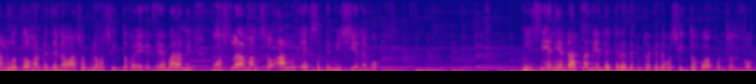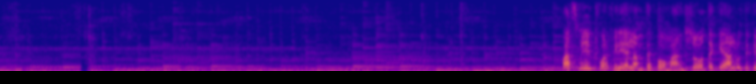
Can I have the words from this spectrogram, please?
আলুও তো আমার বেজে নেওয়া, সবগুলো আমার সিদ্ধ হয়ে গেছে। এবার আমি মশলা, মাংস, আলু একসাথে মিশিয়ে নেব। মিশিয়ে নিয়ে ডাকনা দিয়ে ডেকে রেখে দেবো সিদ্ধ হওয়া পর্যন্ত। পাঁচ মিনিট পর ফিরে এলাম। দেখো, মাংস থেকে আলু থেকে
